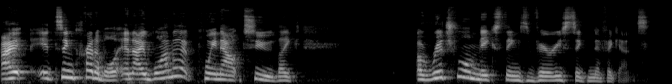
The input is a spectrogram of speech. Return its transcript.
I it's incredible. And I want to point out too, like a ritual makes things very significant,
